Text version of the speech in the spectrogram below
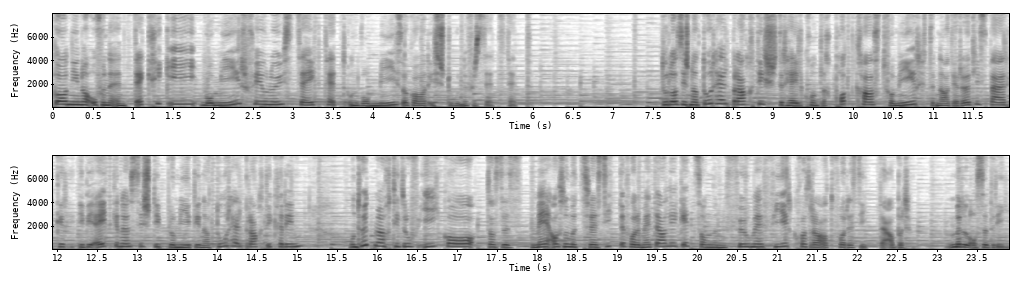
gehe ich noch auf eine Entdeckung ein, die mir viel Neues gezeigt hat und die mich sogar ins Staunen versetzt hat. Du hörst Naturheilpraktisch, der heilkundliche Podcast von mir, der Nadja Rödlisberger. Ich bin eidgenössisch diplomierte Naturheilpraktikerin und heute möchte ich darauf eingehen, dass es mehr als nur zwei Seiten vor einer Medaille gibt, sondern vielmehr vier Quadrate vor einer Seite. Aber wir hören rein.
